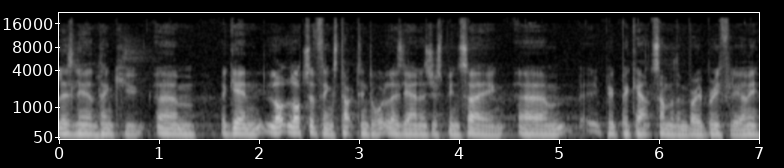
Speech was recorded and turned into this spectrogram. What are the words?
Leslie Ann, thank you. Um, again, lo- lots of things tucked into what Leslie Ann has just been saying. Um, pick, pick, out some of them very briefly. I mean,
